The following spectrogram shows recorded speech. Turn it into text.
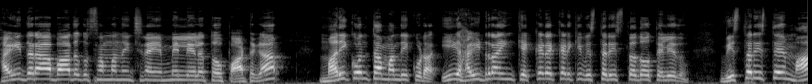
హైదరాబాద్కు సంబంధించిన ఎమ్మెల్యేలతో పాటుగా మరికొంతమంది కూడా. ఈ హైడ్రా ఇంకెక్కడెక్కడికి విస్తరిస్తుందో తెలియదు. విస్తరిస్తే మా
